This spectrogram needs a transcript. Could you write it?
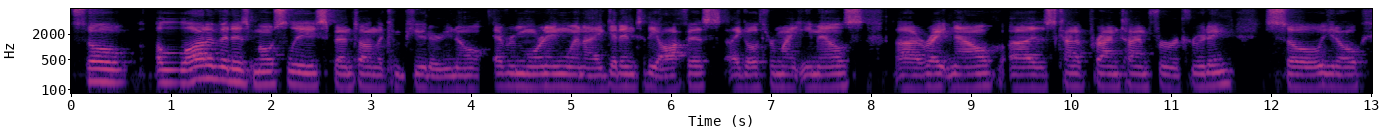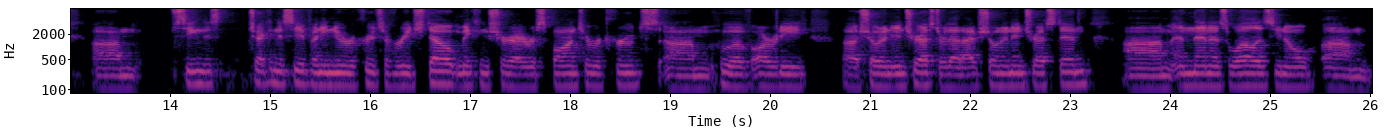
So a lot of it is mostly spent on the computer. You know, every morning when I get into the office, I go through my emails. Uh, right now uh, is kind of prime time for recruiting. So, you know, um, seeing this, checking to see if any new recruits have reached out, making sure I respond to recruits um, who have already uh, shown an interest or that I've shown an interest in. Um, and then as well as, you know, um,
